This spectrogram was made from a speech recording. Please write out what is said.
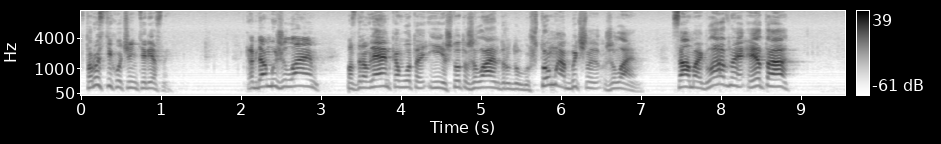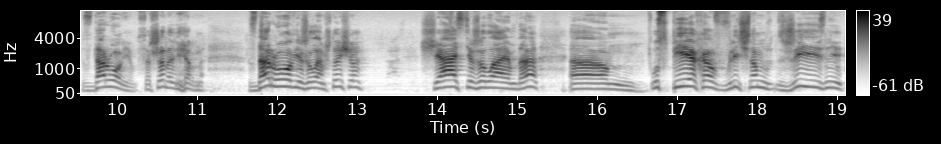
второй стих очень интересный. Когда мы желаем, поздравляем кого-то и что-то желаем друг другу, что мы обычно желаем? Самое главное – это здоровье. Совершенно верно. Здоровья желаем. Что еще? Счастья желаем, да? Эм, успехов в личном жизни,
